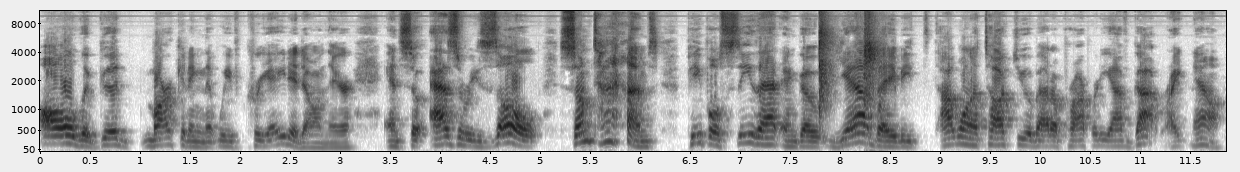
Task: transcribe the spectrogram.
all the good marketing that we've created on there. And so as a result, sometimes people see that and go, yeah, baby, I want to talk to you about a property I've got right now.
